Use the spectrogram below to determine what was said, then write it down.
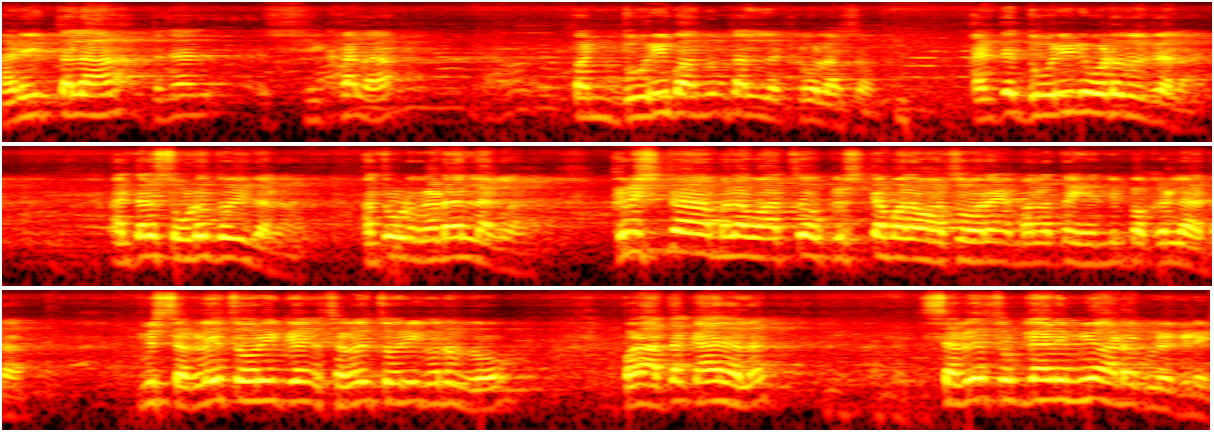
आणि त्याला त्याच्या शिखाला पण दोरी बांधून त्याला लटकवलं असं. आणि ते दोरीने ओढत होते त्याला. आणि त्याला सोडत होती त्याला. आणि तो रडायला लागला. कृष्ण मला वाचव कृष्ण मला वाचव. रे मला तर ह्यांनी पकडलं आता. मी सगळे चोरी के- सगळे चोरी करत होतो. पण आता काय झालं? सगळे सुटले आणि मी अडकलो इकडे.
